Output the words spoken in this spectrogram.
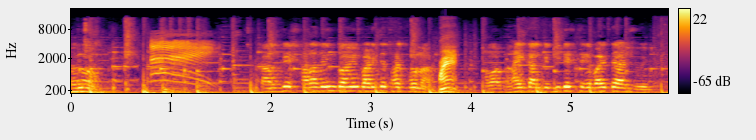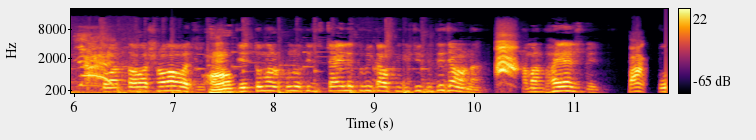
শোনো কালকে সারাদিন তো আমি বাড়িতে থাকব না। আমার ভাই কালকে বিদেশ থেকে বাড়িতে আসবে। তোমার তো আবার স্বভাব আছে। যে তোমার কোনো কিছু চাইলে তুমি কাউকে কিছু দিতে চাও না। আমার ভাই আসবে। ও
